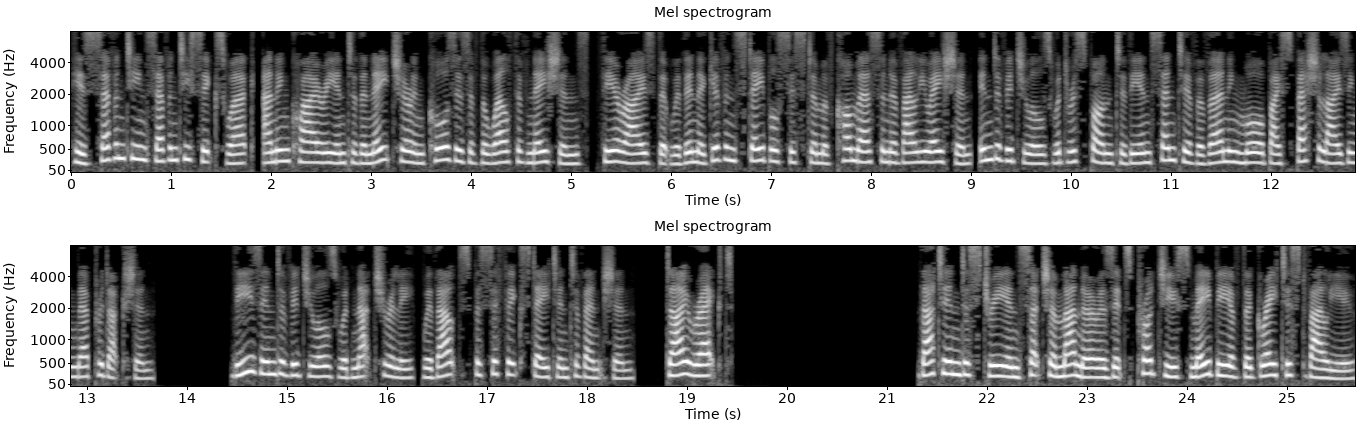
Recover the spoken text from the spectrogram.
His 1776 work, An Inquiry into the Nature and Causes of the Wealth of Nations, theorized that within a given stable system of commerce and evaluation, individuals would respond to the incentive of earning more by specializing their production. These individuals would naturally, without specific state intervention, direct, that industry in such a manner as its produce may be of the greatest value.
